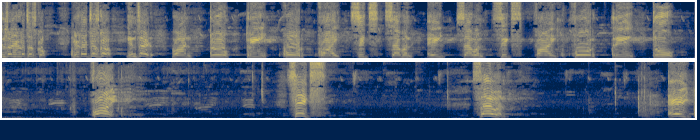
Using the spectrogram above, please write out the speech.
ఇన్సైడ్ హీల్ టచ్ చేసుకో. హీల్ టచ్ చేసుకో. Inside. One two three four five six seven eight seven six five four three two five six seven eight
